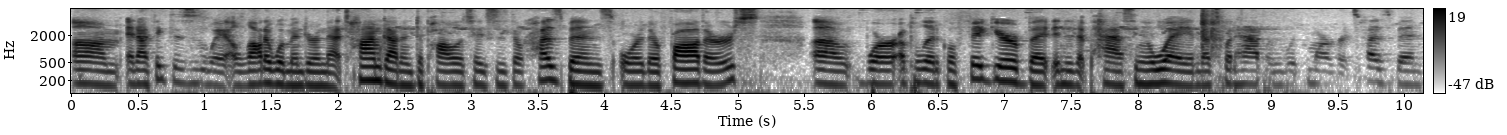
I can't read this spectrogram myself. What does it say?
Um, and I think this is the way a lot of women during that time got into politics: is their husbands or their fathers uh, were a political figure, but ended up passing away, and that's what happened with Margaret's husband.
